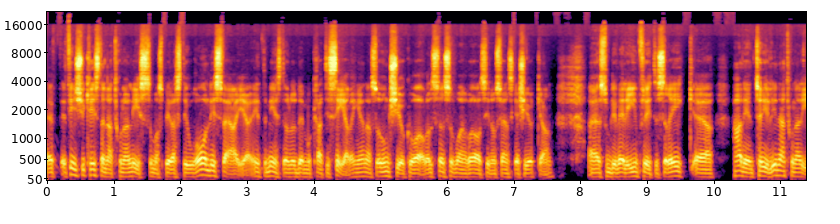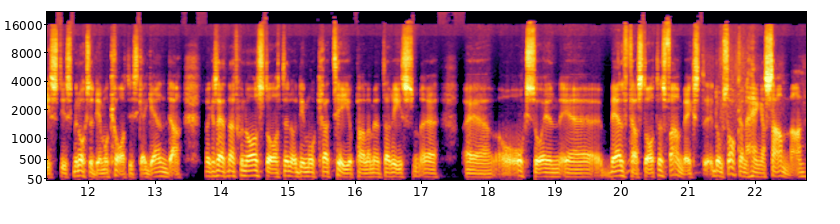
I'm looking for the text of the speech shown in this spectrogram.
Eh, det finns ju kristen nationalism som har spelat stor roll i Sverige, inte minst under demokratiseringen, alltså ungkyrkorörelsen som var en rörelse inom Svenska kyrkan, eh, som blev väldigt inflytelserik, eh, hade en tydlig nationalistisk men också demokratisk agenda. Man kan säga att nationalstaten och demokrati och parlamentarism och också en välfärdsstatens framväxt, de sakerna hänger samman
